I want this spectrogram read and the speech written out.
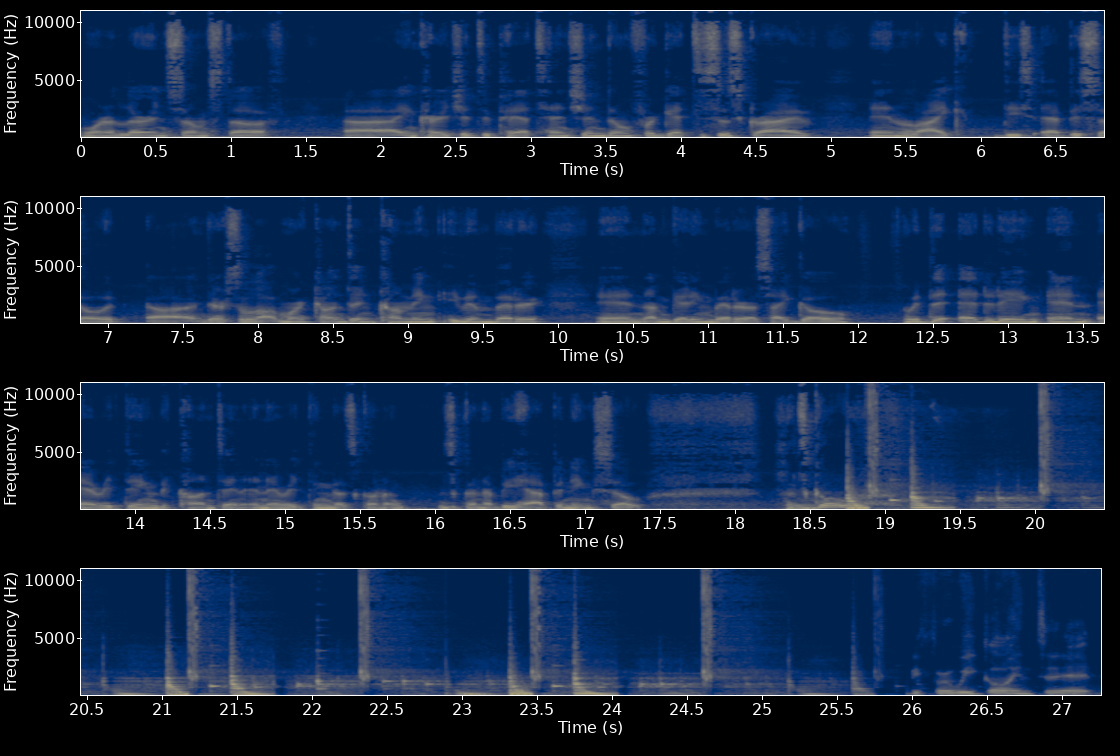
want to learn some stuff, uh, I encourage you to pay attention. Don't forget to subscribe and like this episode. Uh, there's a lot more content coming, even better, and I'm getting better as I go with the editing and everything, the content and everything that's gonna is gonna be happening. So let's go. Before we go into it,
